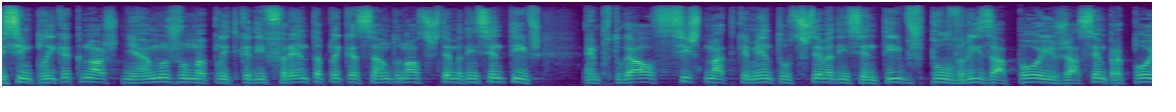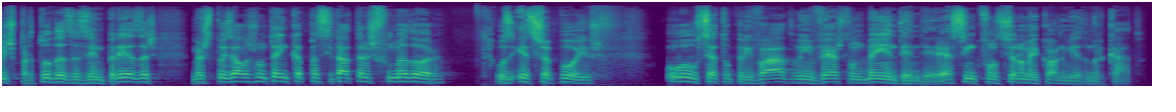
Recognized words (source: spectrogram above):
Isso implica que nós tenhamos uma política diferente de aplicação do nosso sistema de incentivos. Em Portugal, sistematicamente, o sistema de incentivos pulveriza apoios, há sempre apoios para todas as empresas, mas depois elas não têm capacidade transformadora. Esses apoios, o setor privado investe onde bem entender. É assim que funciona uma economia de mercado.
